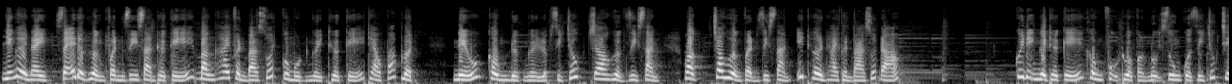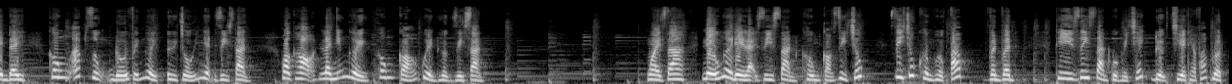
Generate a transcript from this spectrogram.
Những người này sẽ được hưởng phần di sản thừa kế bằng 2 phần 3 suất của một người thừa kế theo pháp luật nếu không được người lập di chúc cho hưởng di sản hoặc cho hưởng phần di sản ít hơn 2 phần 3 suất đó. Quy định người thừa kế không phụ thuộc vào nội dung của di chúc trên đây không áp dụng đối với người từ chối nhận di sản hoặc họ là những người không có quyền hưởng di sản. Ngoài ra, nếu người để lại di sản không có di chúc, di chúc không hợp pháp, vân vân, thì di sản của người chết được chia theo pháp luật.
